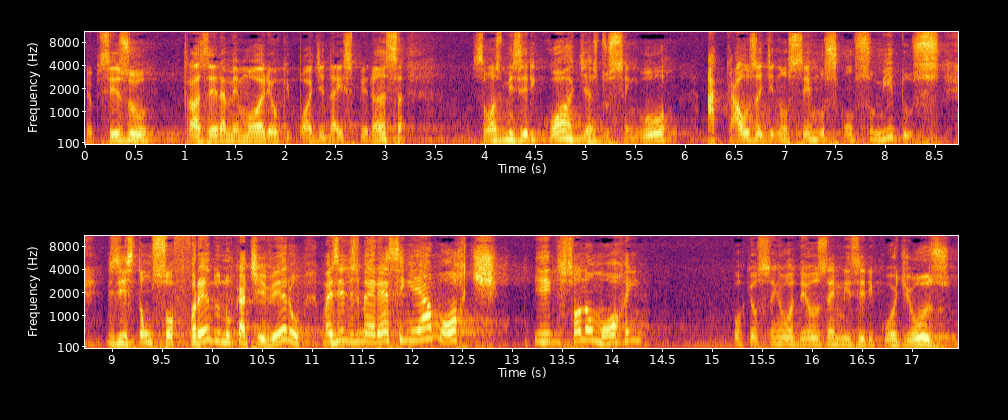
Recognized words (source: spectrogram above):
eu preciso trazer à memória o que pode dar esperança, são as misericórdias do Senhor, a causa de não sermos consumidos. Eles estão sofrendo no cativeiro, mas eles merecem é a morte, e eles só não morrem porque o Senhor Deus é misericordioso.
